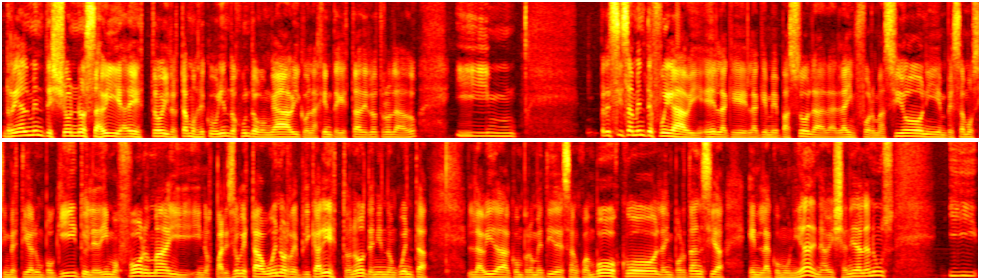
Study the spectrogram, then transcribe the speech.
Realmente yo no sabía esto y lo estamos descubriendo junto con Gaby, con la gente que está del otro lado. Y mm, Precisamente fue Gaby eh, la, que, la que me pasó la, información y empezamos a investigar un poquito y le dimos forma y, nos pareció que estaba bueno replicar esto, ¿no? teniendo en cuenta la vida comprometida de San Juan Bosco, la importancia en la comunidad de Avellaneda Lanús. Y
